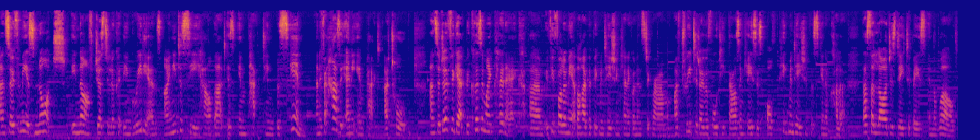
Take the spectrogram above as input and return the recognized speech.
And so for me, it's not enough just to look at the ingredients. I need to see how that is impacting the skin and if it has any impact at all. And so don't forget, because in my clinic, um, if you follow me at the Hyperpigmentation Clinic on Instagram, I've treated over 40,000 cases of pigmentation for skin of color. That's the largest database in the world.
